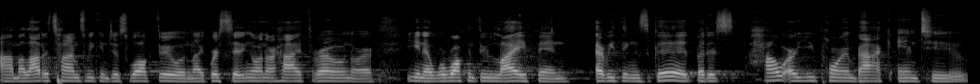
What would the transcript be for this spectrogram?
Um, a lot of times we can just walk through and like we're sitting on our high throne or, you know, we're walking through life and everything's good, but it's how are you pouring back into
